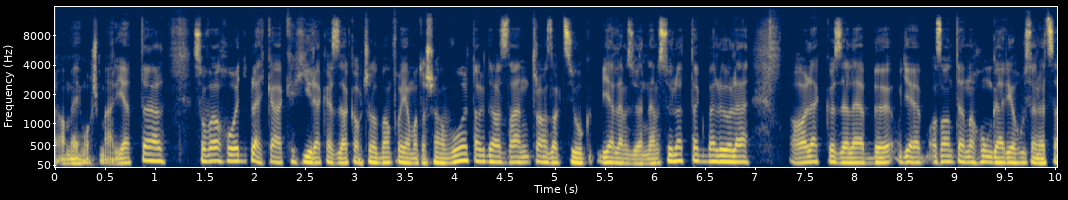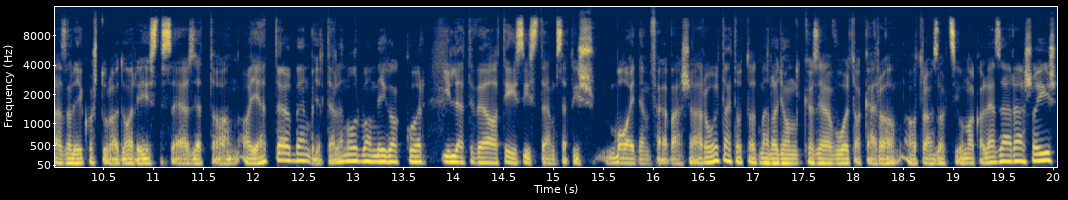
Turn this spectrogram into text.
amely most már jettel. Szóval, hogy plegykák, hírek ezzel kapcsolatban folyamatosan voltak, de aztán tranzakciók jellemzően nem születtek belőle. A legközelebb, ugye az Antenna Hungária 25%-os tulajdonrészt szerzett a, a Jettelben, vagy a Telenorban még akkor, illetve a T-Systems-et is majdnem felvásárolt, tehát ott már nagyon közel volt akár a, a tranzakciónak a lezárása is,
